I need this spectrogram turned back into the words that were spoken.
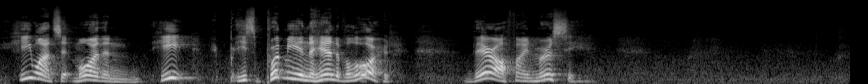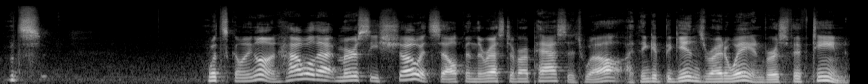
He wants it more than he he's put me in the hand of the Lord. There I'll find mercy. What's what's going on. How will that mercy show itself in the rest of our passage? Well, I think it begins right away in verse 15.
